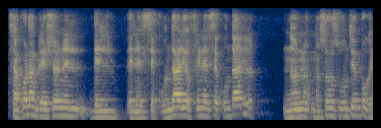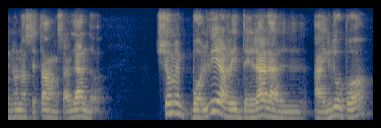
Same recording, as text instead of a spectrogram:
¿Se acuerdan que yo en el, del, en el secundario, fin del secundario, no, no- nosotros hubo un tiempo que no nos estábamos hablando? Yo me volví a reintegrar al, al grupo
